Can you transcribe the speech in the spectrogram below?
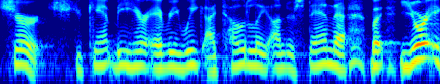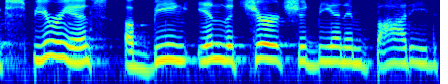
church. You can't be here every week. I totally understand that. But your experience of being in the church should be an embodied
